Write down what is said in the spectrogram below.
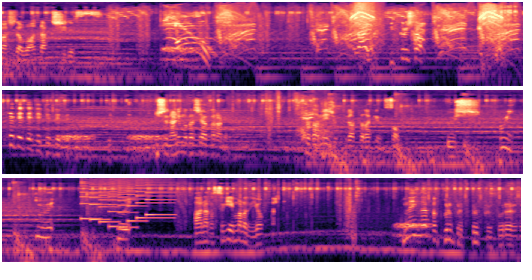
ました、私です。びっくりした。てててててててそして何も出し上がらね。えただダメージを食らっただけの損。よしふいういふいあなんかすげえ今ので酔った。この辺がやっぱプルプルプルプルプル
